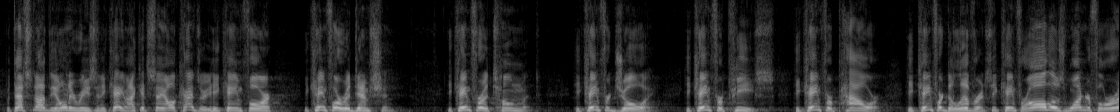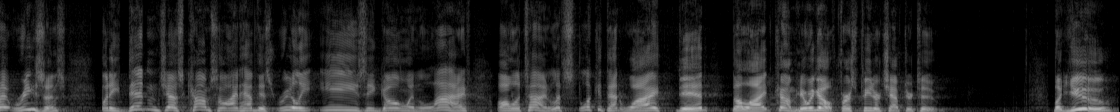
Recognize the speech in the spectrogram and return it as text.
But that's not the only reason he came. I could say all kinds of, he came for, he came for redemption. He came for atonement. He came for joy. He came for peace. He came for power. He came for deliverance. He came for all those wonderful reasons, but he didn't just come so I'd have this really easy going life all the time. Let's look at that. Why did the light come. Here we go. 1 Peter chapter 2. But you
